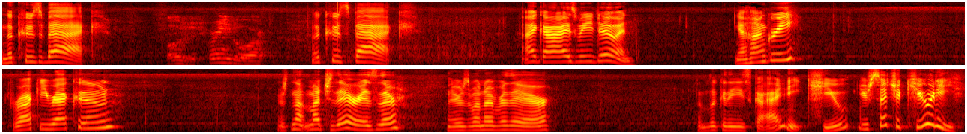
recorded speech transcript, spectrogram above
Look who's back. Close the screen door. Look who's back. Hi guys, what are you doing? You hungry? Rocky Raccoon? There's not much there, is there? There's one over there. But look at these guys. Ain't he cute? You're such a cutie.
